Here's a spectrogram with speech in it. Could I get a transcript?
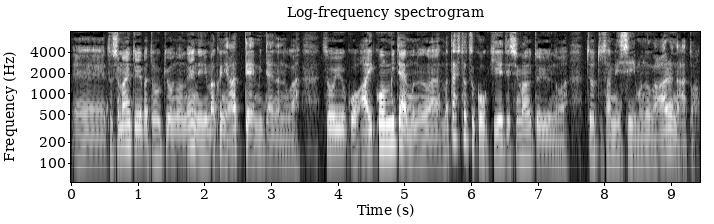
えー、豊島園といえば東京のね練馬区にあってみたいなのがそういうこうアイコンみたいなものがまた一つこう消えてしまうというのはちょっと寂しいものがあるなと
